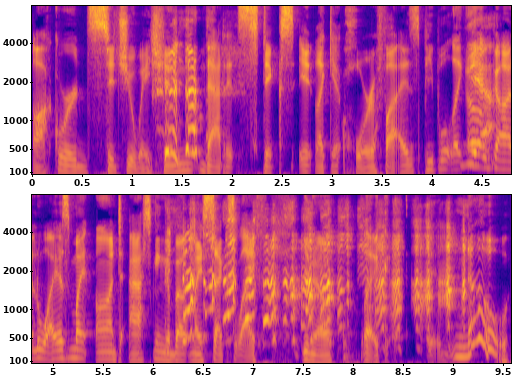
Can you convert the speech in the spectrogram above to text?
awkward situation that it sticks. It like it horrifies people. Like, oh Yeah. oh god, why is my aunt asking about my sex life? You know, like no.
